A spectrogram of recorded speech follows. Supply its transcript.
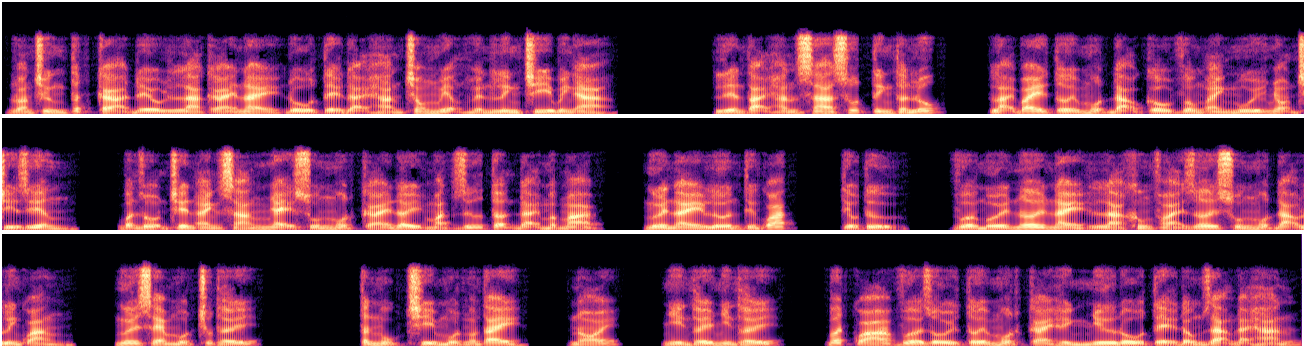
đoán chừng tất cả đều là cái này đổ tể đại hán trong miệng huyền linh chi binh a. Liền tại hắn xa suốt tinh thần lúc, lại bay tới một đạo cầu vồng ảnh mũi nhọn chỉ riêng, bận rộn trên ánh sáng nhảy xuống một cái đầy mặt giữ tận đại mập mạp, người này lớn tiếng quát, tiểu tử, vừa mới nơi này là không phải rơi xuống một đạo linh quang, ngươi xem một chút thấy. Tần mục chỉ một ngón tay, nói, nhìn thấy nhìn thấy, bất quá vừa rồi tới một cái hình như đồ tể đồng dạng đại hán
